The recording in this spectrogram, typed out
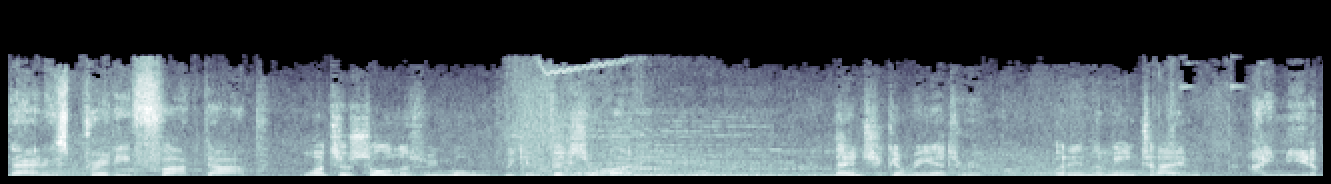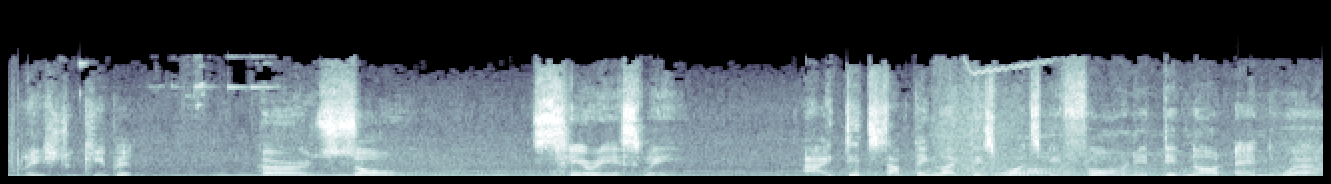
That is pretty fucked up. Once her soul is removed, we can fix her body. Then she can re-enter it. But in the meantime, I need a place to keep it. Her soul. Seriously. I did something like this once before and it did not end well.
